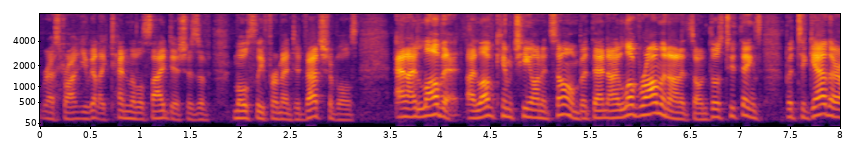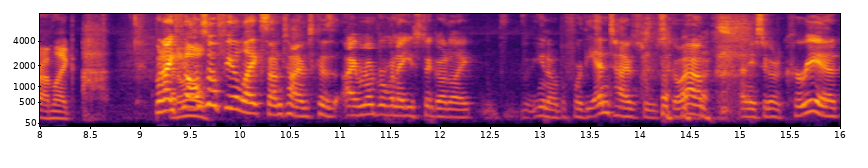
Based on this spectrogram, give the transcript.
restaurant, you've got like ten little side dishes of mostly fermented vegetables, and I love it. I love kimchi on its own, but then I love ramen on its own. Those two things, but together, I'm like. ah, But I, I feel, also feel like sometimes because I remember when I used to go to like, you know, before the end times we used to go out, and I used to go to Korea,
